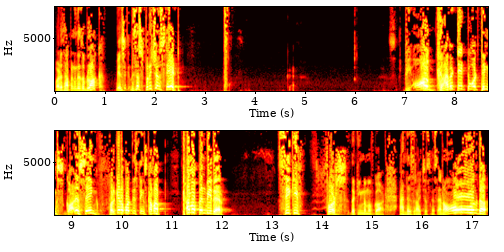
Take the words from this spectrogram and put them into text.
What is happening? There's a block. Basically, this is a spiritual state. We all gravitate toward things. God is saying, forget about these things, come up. Come up and be there. Seek ye first the kingdom of God and his righteousness and all the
